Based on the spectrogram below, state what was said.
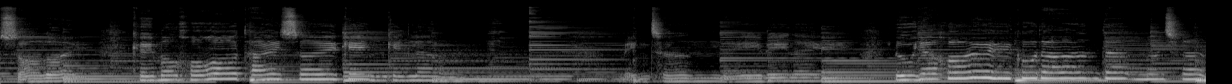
傻女，期望可睇碎坚劲亮。明晨离别你，路也许孤单得漫长。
